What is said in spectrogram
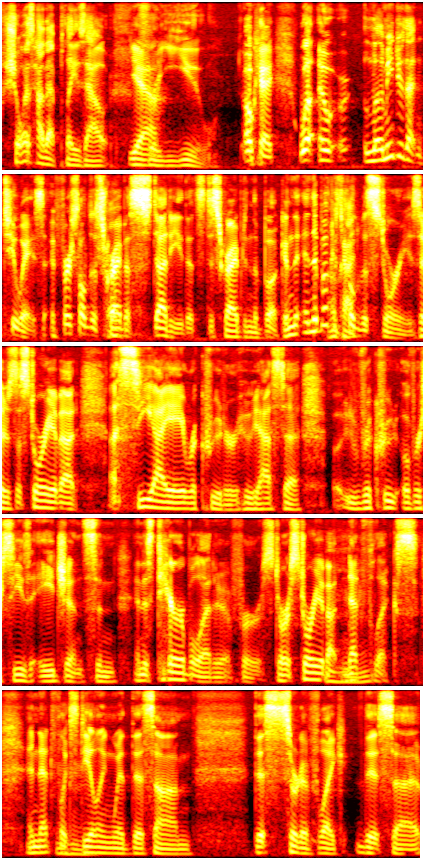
show us how that plays out Yeah. for you Okay. Well, uh, let me do that in two ways. First, I'll describe a study that's described in the book. And the, and the book is filled with stories. There's a story about a CIA recruiter who has to uh, recruit overseas agents and, and is terrible at it at first, or a story about Netflix and Netflix dealing with this, um, this sort of like this, uh,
